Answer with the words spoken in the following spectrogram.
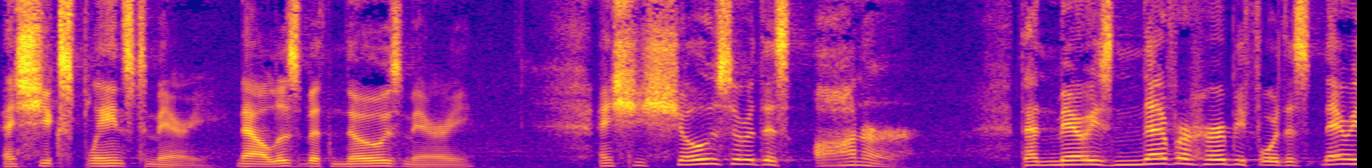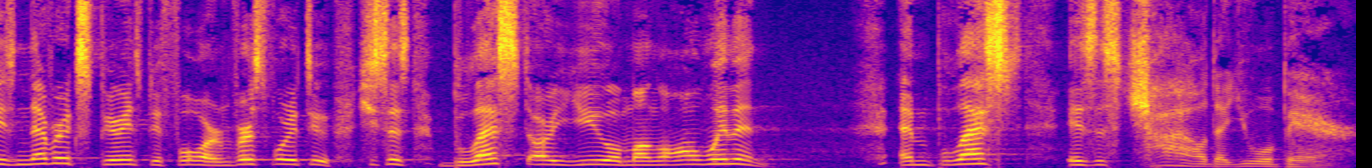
And she explains to Mary. Now, Elizabeth knows Mary, and she shows her this honor that Mary's never heard before, this Mary's never experienced before. In verse 42, she says, Blessed are you among all women, and blessed is this child that you will bear.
